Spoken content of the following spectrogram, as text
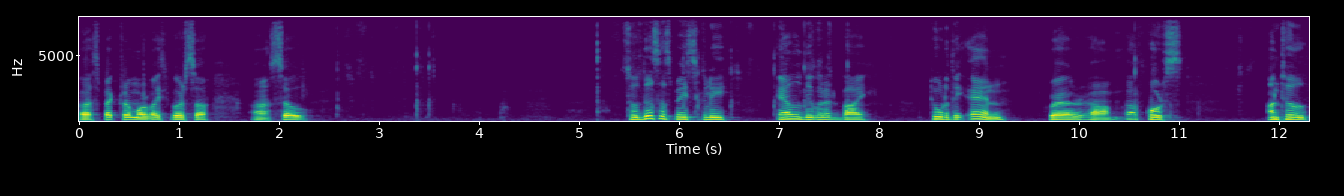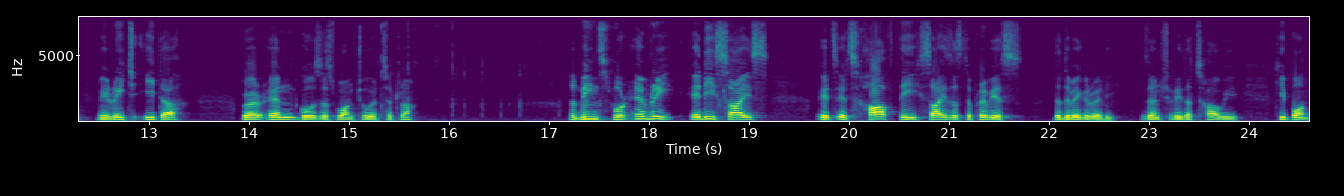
uh, spectrum or vice versa. Uh, so so this is basically L divided by 2 to the n where um, of course until we reach eta where n goes as 1 2 etc that means for every eddy size it's it's half the size as the previous the, the bigger eddy essentially that's how we keep on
